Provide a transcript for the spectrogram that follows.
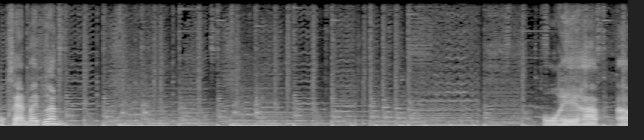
หกแสนไปเพื่อนโอเคครับ เอา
